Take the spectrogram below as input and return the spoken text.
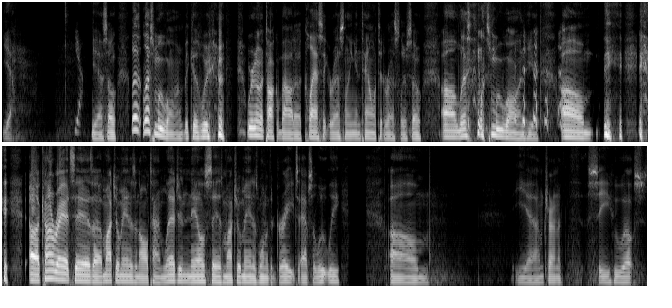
Yeah. Yeah. Yeah, so let let's move on because we're we're going to talk about uh, classic wrestling and talented wrestlers. So, uh, let's let's move on here. um uh, Conrad says uh, Macho Man is an all-time legend. Nails says Macho Man is one of the greats, absolutely. Um Yeah, I'm trying to th- see who else.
